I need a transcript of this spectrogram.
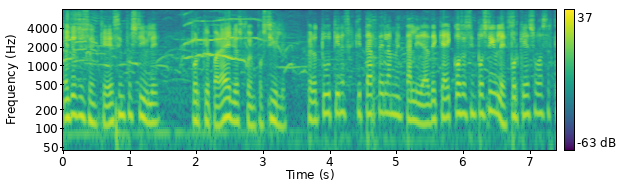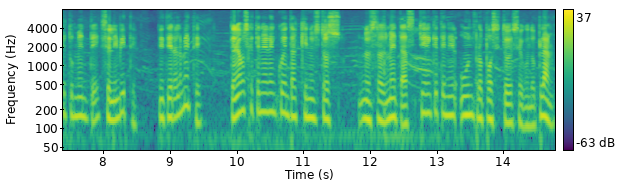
Ellos dicen que es imposible porque para ellos fue imposible. Pero tú tienes que quitarte la mentalidad de que hay cosas imposibles, porque eso va a hacer que tu mente se limite, literalmente. Tenemos que tener en cuenta que nuestros, nuestras metas tienen que tener un propósito de segundo plano.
